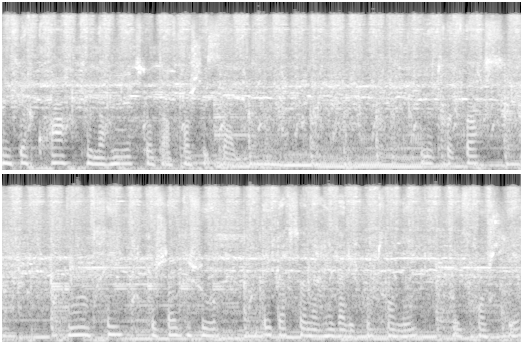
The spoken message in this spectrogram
nous faire croire que leurs murs sont infranchissables. Notre force, montrer que chaque jour, des personnes arrivent à les contourner, les franchir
